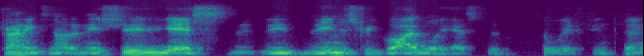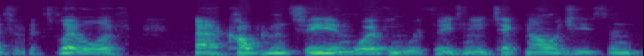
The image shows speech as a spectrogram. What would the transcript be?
training's not an issue. Yes, the, the industry globally has to, to lift in terms of its level of uh, competency and working with these new technologies and,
